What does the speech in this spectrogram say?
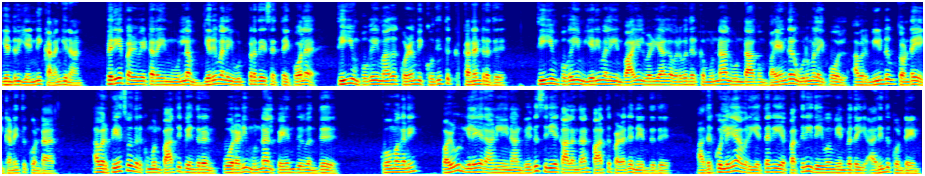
என்று எண்ணி கலங்கினான். பெரிய பழுவேட்டரையின் உள்ளம் எரிமலை உட்பிரதேசத்தைப் போல தீயும் புகையுமாக குழம்பி கொதித்து கனன்றது. தீயும் புகையும் எரிமலையின் வாயில் வழியாக வருவதற்கு முன்னால் உண்டாகும் பயங்கர உருமலை போல் அவர் மீண்டும் தொண்டையை கனைத்துக் கொண்டார். அவர் பேசுவதற்கு முன் பார்த்திபேந்திரன் ஓர் அடி முன்னால் பெயர்ந்து வந்து கோமகனே பழுவூர் இளையராணியை நான் வெகு சிறிய காலம்தான் பார்த்து பழக நேர்ந்தது. அதற்குள்ளேயே அவர் எத்தகைய பத்தினி தெய்வம் என்பதை அறிந்து கொண்டேன்.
